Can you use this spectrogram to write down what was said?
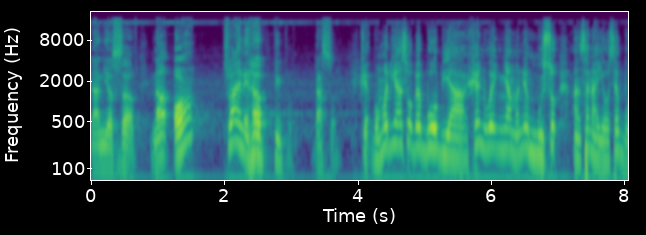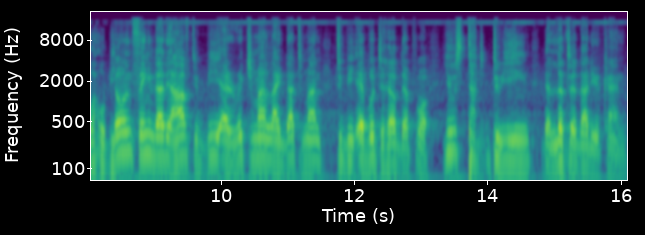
than yourself. Now, or trying to help people. That's all. hwɛ bɔ mmɔden sɛ wobɛboa obiaa hwɛ ne woanya ma na mmu so ansa na ayɛwo sɛ boa obi Don't think that you have to be a rich man like that man to be able to help the poor. You start doing the little that you can.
